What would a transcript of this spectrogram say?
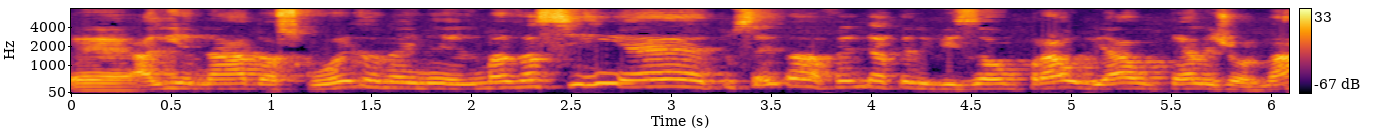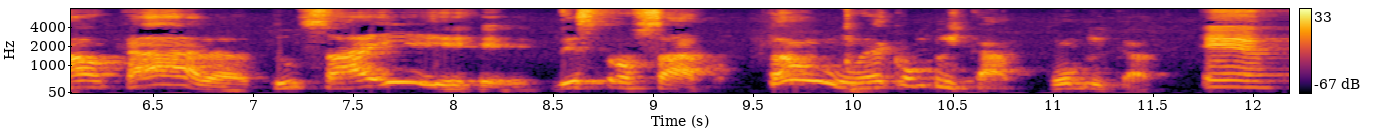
é, alienado às coisas, né, Inês? Mas assim, é, tu senta na frente da televisão para olhar um telejornal, cara, tu sai destroçado. Então, é complicado, complicado. É,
